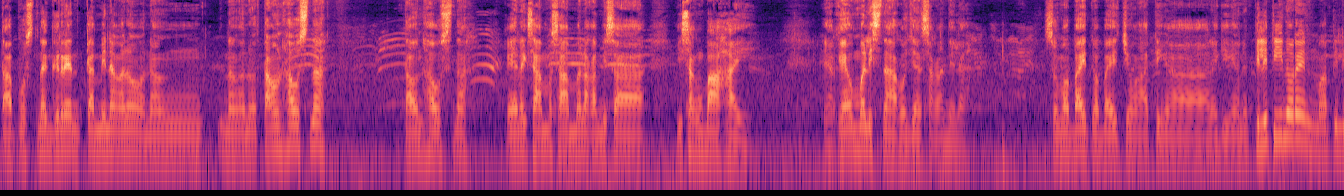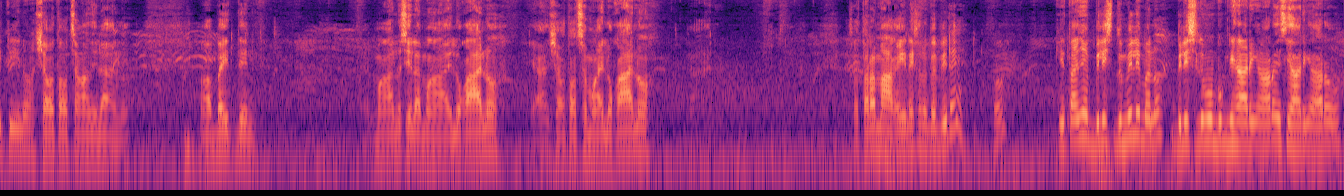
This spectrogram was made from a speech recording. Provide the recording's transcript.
tapos nag-rent kami ng ano ng ng ano townhouse na townhouse na kaya nagsama-sama na kami sa isang bahay yan, kaya umalis na ako diyan sa kanila so mabait mabait yung ating ah, naging ano Pilipino rin mga Pilipino shoutout sa kanila ano mabait din yan, mga ano sila mga Ilocano yan shoutout sa mga Ilocano yan. so tara mga kainis ano gabi na eh oh? Kita nyo, bilis dumilim ano? Bilis lumubog ni Haring Araw, yung si Haring Araw. oh.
